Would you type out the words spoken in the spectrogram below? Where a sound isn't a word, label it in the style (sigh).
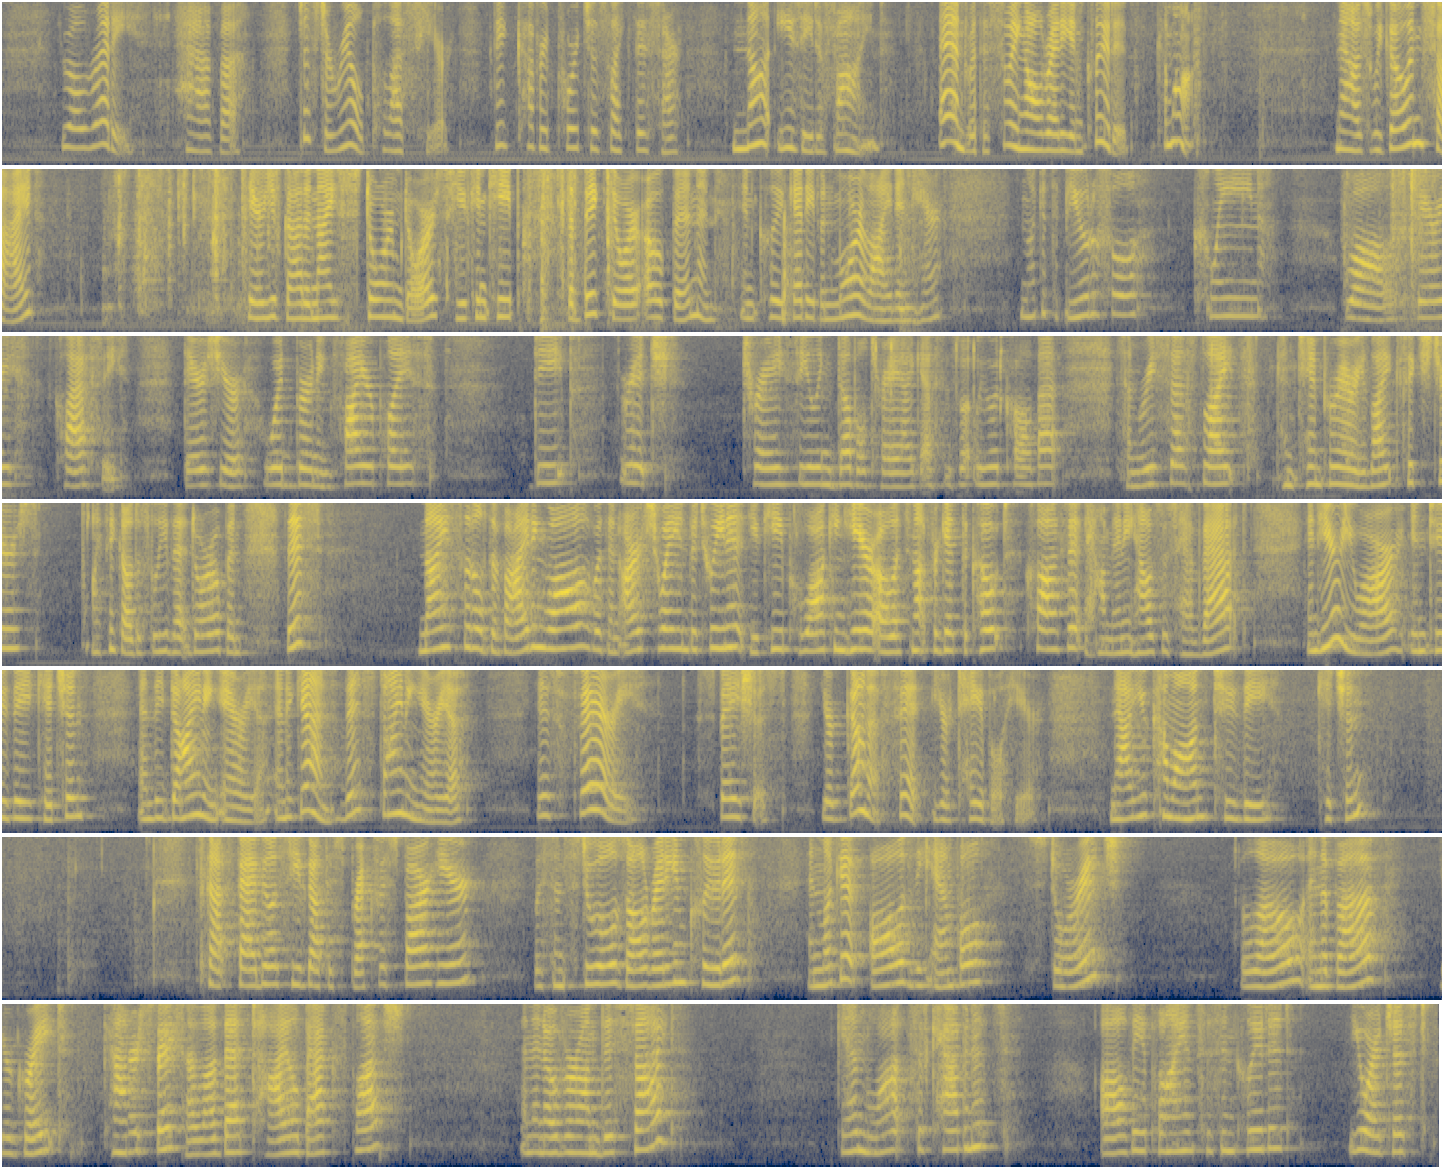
you already have a, just a real plus here. Big covered porches like this are not easy to find. And with a swing already included. Come on. Now as we go inside, here you've got a nice storm door so you can keep the big door open and include get even more light in here. And look at the beautiful, clean walls, very classy. There's your wood burning fireplace, deep, rich tray, ceiling double tray, I guess is what we would call that. Some recessed lights, contemporary light fixtures. I think I'll just leave that door open. This Nice little dividing wall with an archway in between it. You keep walking here. Oh, let's not forget the coat closet. How many houses have that? And here you are into the kitchen and the dining area. And again, this dining area is very spacious. You're gonna fit your table here. Now you come on to the kitchen. It's got fabulous, you've got this breakfast bar here with some stools already included. And look at all of the ample storage below and above your great counter space. I love that tile backsplash. And then over on this side, again, lots of cabinets, all the appliances included. You are just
